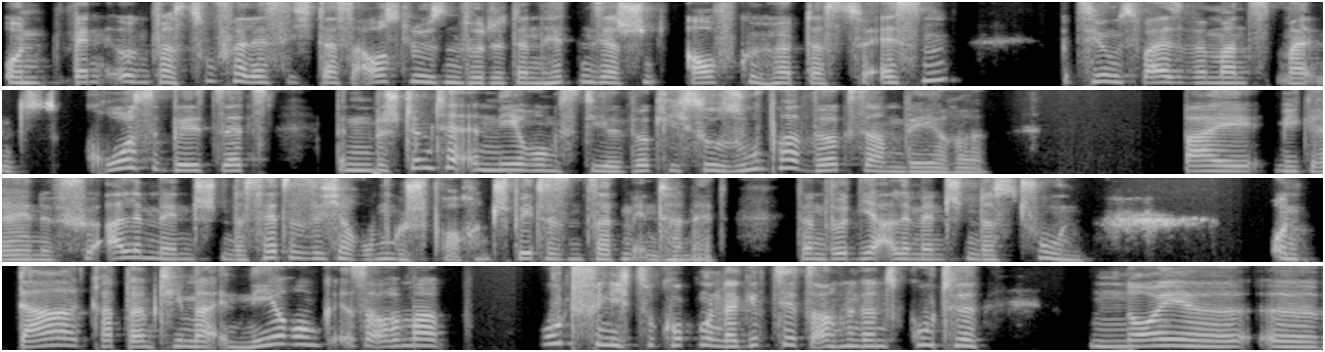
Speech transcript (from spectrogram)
Und wenn irgendwas zuverlässig das auslösen würde, dann hätten sie ja schon aufgehört, das zu essen. Beziehungsweise, wenn man es mal ins große Bild setzt, wenn ein bestimmter Ernährungsstil wirklich so super wirksam wäre, bei Migräne für alle Menschen, das hätte sich herumgesprochen, spätestens seit dem Internet, dann würden ja alle Menschen das tun. Und da, gerade beim Thema Ernährung, ist auch immer gut, finde ich, zu gucken. Und da gibt's jetzt auch eine ganz gute neue äh,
